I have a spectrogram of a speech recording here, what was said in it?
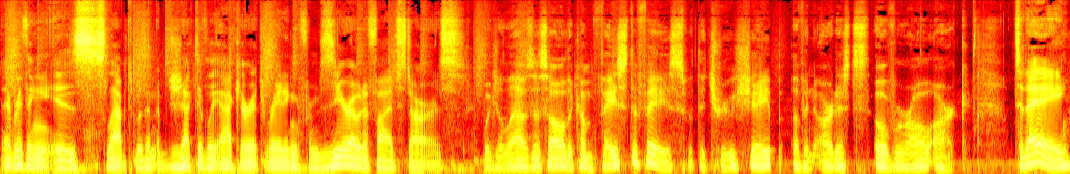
Everything is slapped with an objectively accurate rating from zero to five stars. Which allows us all to come face to face with the true shape of an artist's overall arc. Today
